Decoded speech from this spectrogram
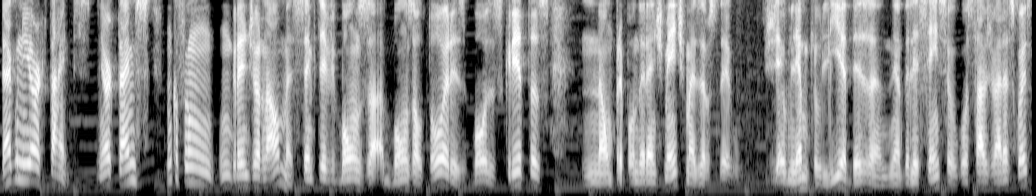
pega o New York Times. New York Times nunca foi um, um grande jornal, mas sempre teve bons, bons autores, boas escritas, não preponderantemente, mas eu, eu, eu lembro que eu lia desde a minha adolescência, eu gostava de várias coisas.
